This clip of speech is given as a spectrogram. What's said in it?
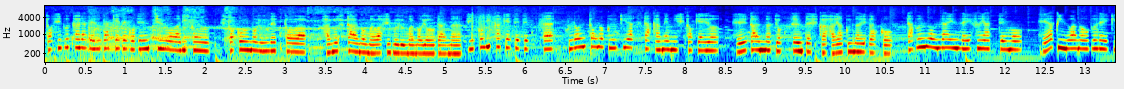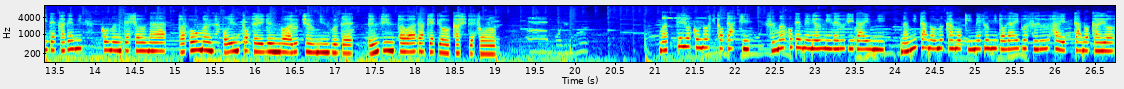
都市部から出るだけで午前中終わりそう。首都高のルーレットは、ハムスターの回し車のようだな。事故りかけてて草、フロントの空気圧高めにしとけよ。平坦な直線でしか速くない雑魚。多分オンラインレースやっても、ヘアピンはノーブレーキで壁に突っ込むんでしょうな。パフォーマンスポイント制限のあるチューニングで、エンジンパワーだけ強化してそう。待ってよこの人たち、スマホでメニュー見れる時代に、何頼むかも決めずにドライブスルー入ったのかよ。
